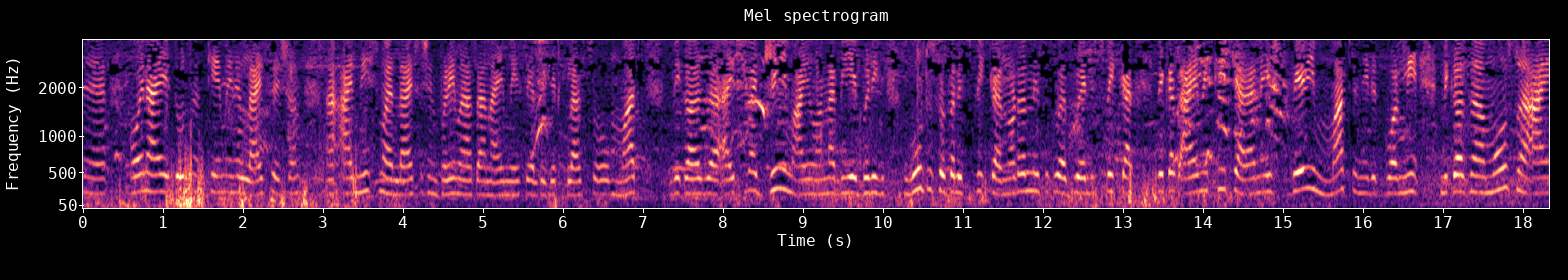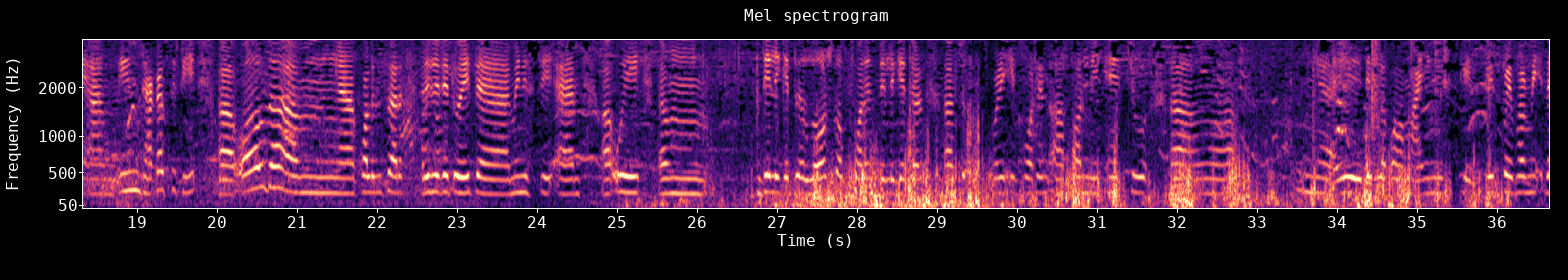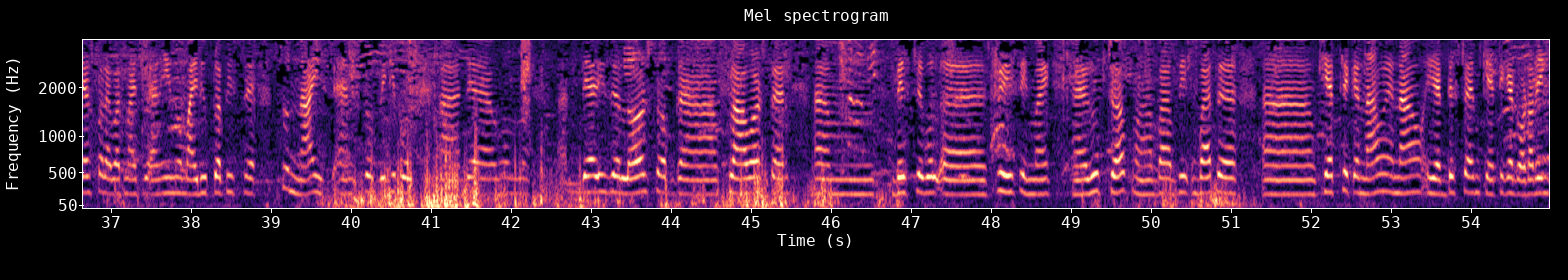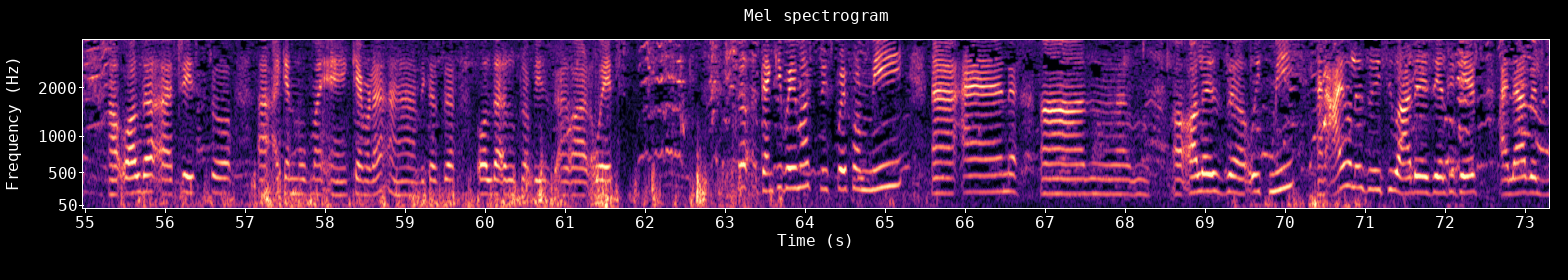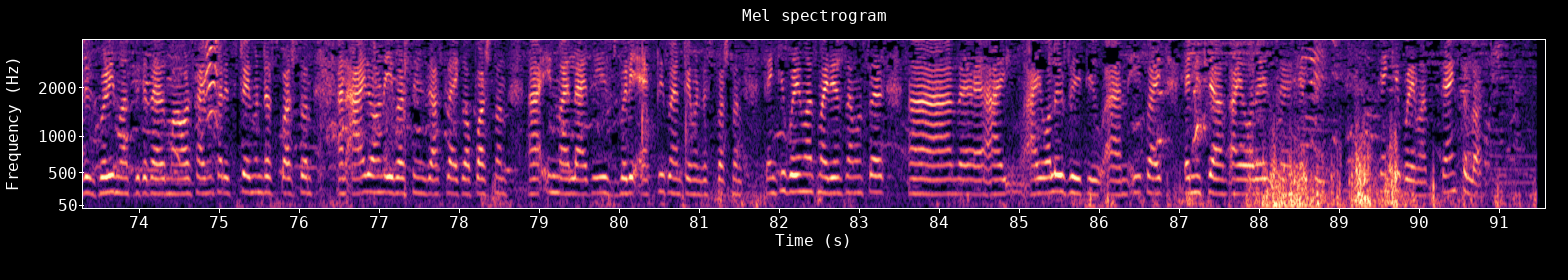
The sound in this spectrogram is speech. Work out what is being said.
when I don't came in a live session. I miss my live session very much, and I miss Class so much because uh, it's my dream. I wanna be a very good social speaker, not only social fluent speaker, because I am a teacher and it's very much needed for me because uh, most uh, I am in Dhaka city. Uh, all the um, uh, colleges are related with ministry and we. Um, delegate lots of foreign delegator uh, so it's very important uh, for me to develop my English skill. Please pray for me. That's all about myself. And you know, my rooftop is uh, so nice and so beautiful. Uh, there, um, there is a lots of uh, flowers and um, vegetable uh, trees in my uh, rooftop. Uh, but but caretaker now and now at this time caretaker ordering all the trees, so I can move my camera because all the rooftop is are wet. So thank you very much. Please pray for me uh, and uh, uh, always with me. And I always with you, always LTTers. I love LTTers very much because our Simon sir is tremendous person and I don't ever see just like a person in my life. He is very active and tremendous person. Thank you very much, my dear Simon sir. And I, I always with you. And if I any chance, I always help you. Thank you very much. Thanks a lot.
